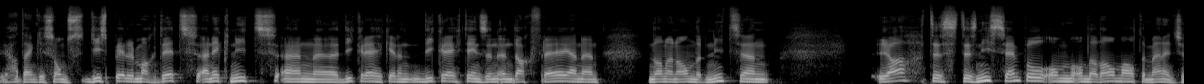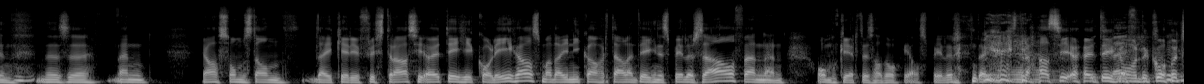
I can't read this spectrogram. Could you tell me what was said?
ja, denk je soms, die speler mag dit en ik niet. En die, een, die krijgt eens een, een dag vrij en, en dan een ander niet. En ja, het is, het is niet simpel om, om dat allemaal te managen. Dus, eh, en ja, soms dan dat je keer je frustratie uit tegen je collega's, maar dat je niet kan vertellen tegen de speler zelf. En, en omgekeerd is dat ook, ja, als speler, dat je frustratie uit tegenover de coach.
